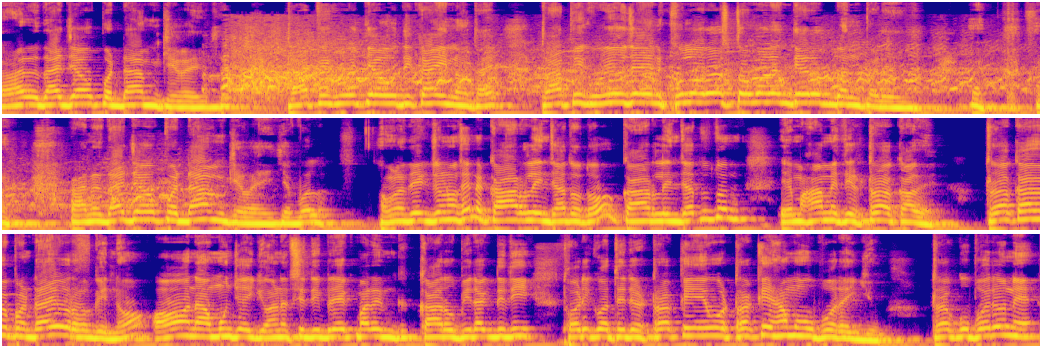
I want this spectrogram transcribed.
અરે દાજા ઉપર ડામ કહેવાય. છે ટ્રાફિક હોય ત્યાં સુધી કાંઈ ન થાય. ટ્રાફિક વયું જાય ને ખુલ્લો રસ્તો મળે ને ત્યારે જ બંધ પડે. અને દાજા ઉપર ડામ કહેવાય છે બોલો. હમણાં એક જણો છે ને કાર લઈને જતો હતો, કાર લઈને જતો હતો ને, એમાં સામેથી ટ્રક આવે. ટ્રક આવે પણ ડ્રાઈવર હગીનો નો ઓન આ મૂંઝાઈ ગયો. અને સીધી બ્રેક મારીને કાર ઊભી રાખી દીધી. થોડીક વાર થઈ ટ્રકે એવો, ટ્રકે સામે ઊભો રહી ગયો. ટ્રક ઊભો રહ્યો ને,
